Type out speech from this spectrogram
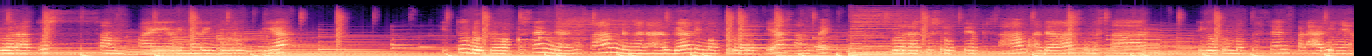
200 sampai 5.000 rupiah itu 25% dan saham dengan harga 50 rupiah sampai 200 rupiah per saham adalah sebesar 35% per harinya.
